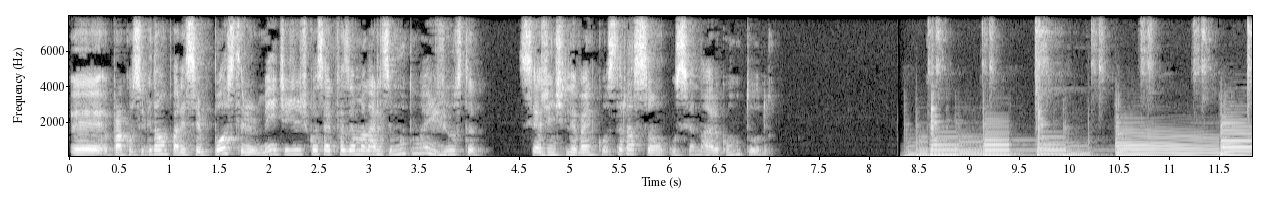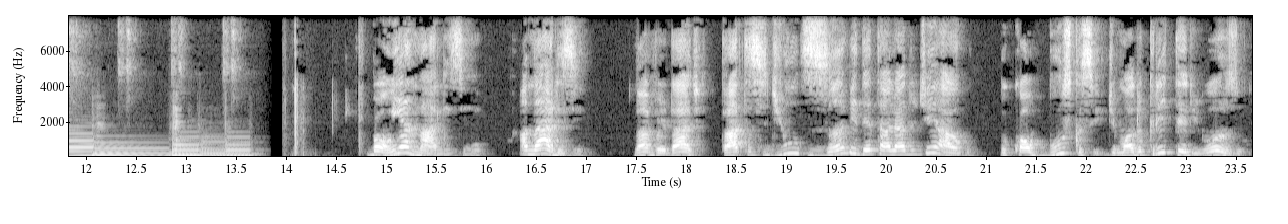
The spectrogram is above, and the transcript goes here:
é, para conseguir dar um parecer posteriormente, a gente consegue fazer uma análise muito mais justa se a gente levar em consideração o cenário como um todo. Bom, e análise? Análise, na verdade, trata-se de um exame detalhado de algo, no qual busca-se, de modo criterioso,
